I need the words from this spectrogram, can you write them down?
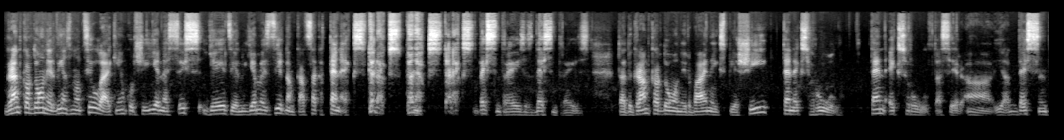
Grand Cardone ir viens no cilvēkiem, kurš ienesis jēdzienu, ja mēs dzirdam, kāds saka, 10x, 10x, 10x, 10x, desmit reizes, desmit reizes. Tad Grand Cardone ir vainīgs pie šī 10x rule. 10x rule. Tas ir uh, jā, 10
